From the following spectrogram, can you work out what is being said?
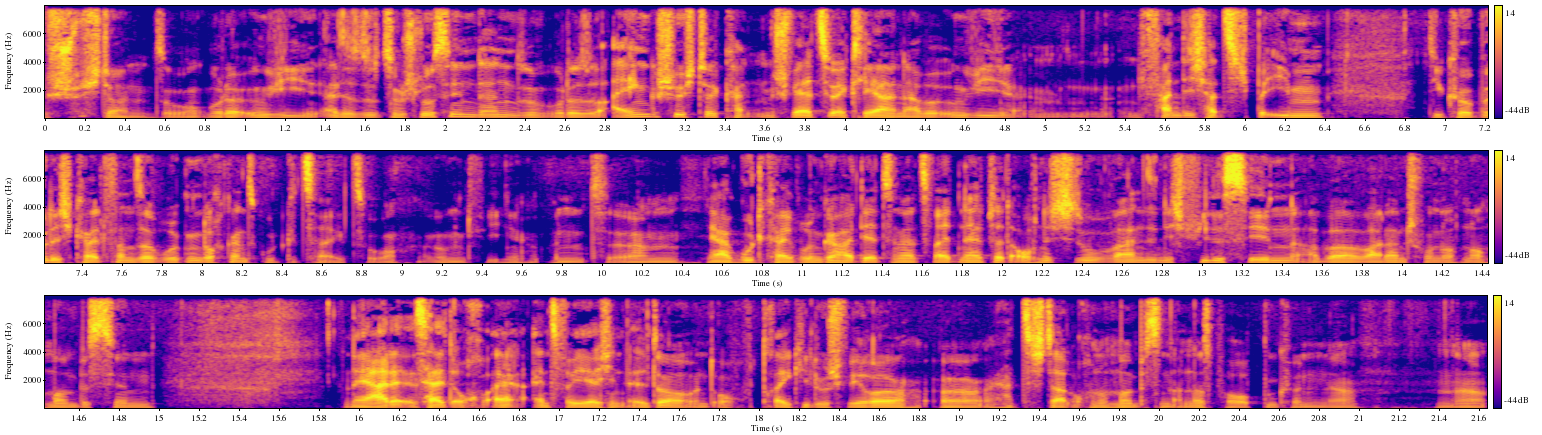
schüchtern, so. Oder irgendwie, also so zum Schluss hin dann, so, oder so eingeschüchtert, kann, schwer zu erklären, aber irgendwie ähm, fand ich, hat sich bei ihm die Körperlichkeit von Saarbrücken doch ganz gut gezeigt, so irgendwie. Und ähm, ja gut, Kai Brünker hat jetzt in der zweiten Halbzeit auch nicht so wahnsinnig viele Szenen, aber war dann schon noch, noch mal ein bisschen, naja, der ist halt auch ein, zwei Jährchen älter und auch drei Kilo schwerer, äh, hat sich da auch noch mal ein bisschen anders behaupten können, ja. Ja.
